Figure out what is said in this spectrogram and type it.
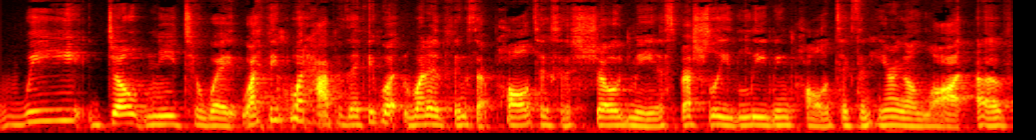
we don't need to wait. I think what happens, I think what one of the things that politics has showed me, especially leaving politics and hearing a lot of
